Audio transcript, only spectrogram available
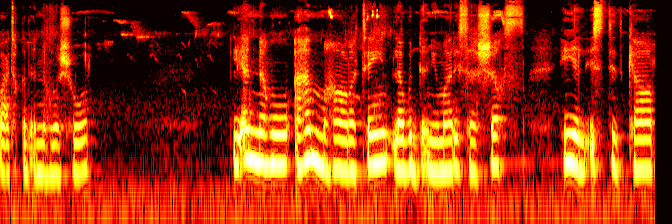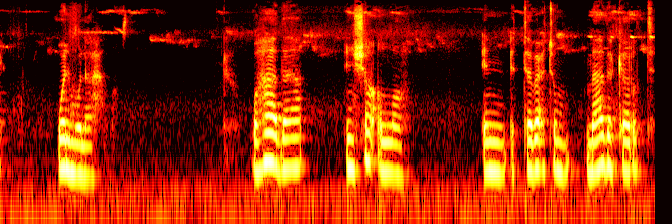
وأعتقد أنه مشهور. لأنه أهم مهارتين لابد أن يمارسها الشخص هي الاستذكار والملاحظة. وهذا إن شاء الله. إن اتبعتم ما ذكرت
